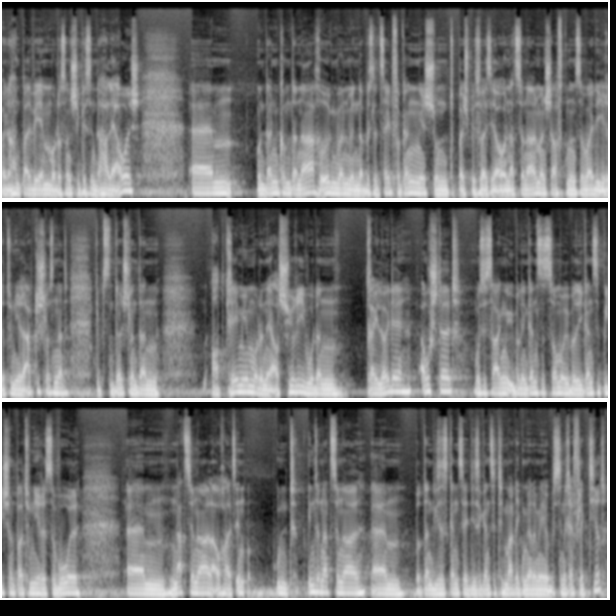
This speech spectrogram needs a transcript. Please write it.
bei der Handball-WM oder sonstiges in der Halle auch ist. Ähm, und dann kommt danach irgendwann, wenn da ein bisschen Zeit vergangen ist und beispielsweise auch Nationalmannschaften und so weiter ihre Turniere abgeschlossen hat, gibt es in Deutschland dann eine Art Gremium oder eine Art Jury, wo dann drei Leute aufstellt, muss ich sagen, über den ganzen Sommer, über die ganze Beachhandballturniere sowohl ähm, national auch als in und international ähm, wird dann dieses ganze, diese ganze Thematik mehr oder weniger ein bisschen reflektiert.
